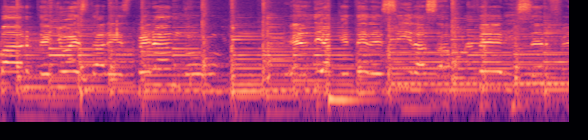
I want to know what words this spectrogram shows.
Parte yo estaré esperando el día que te decidas a volver y ser feliz.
